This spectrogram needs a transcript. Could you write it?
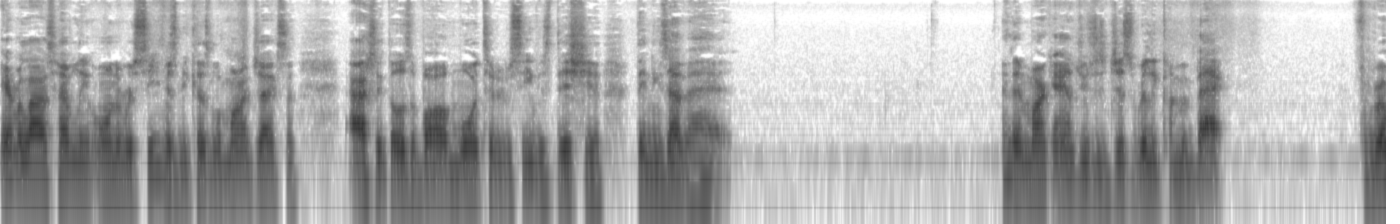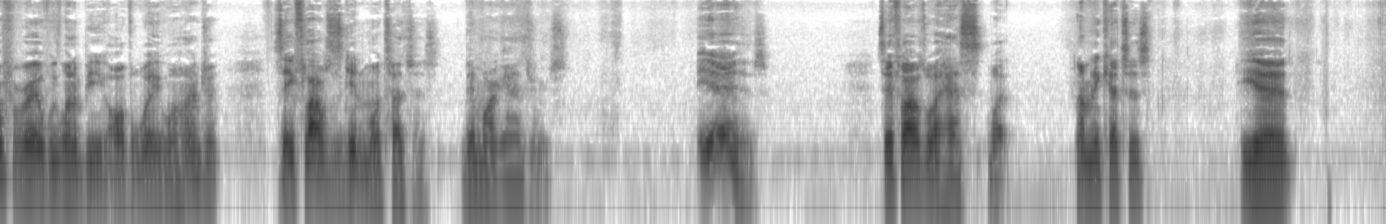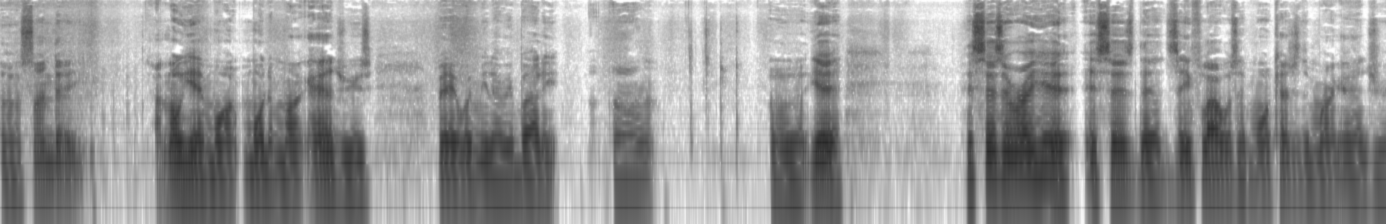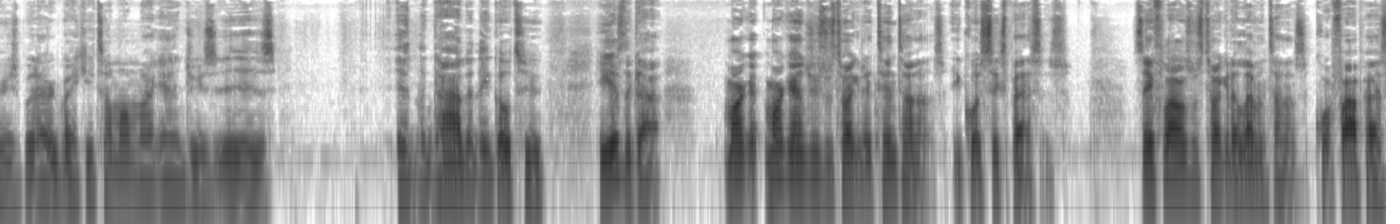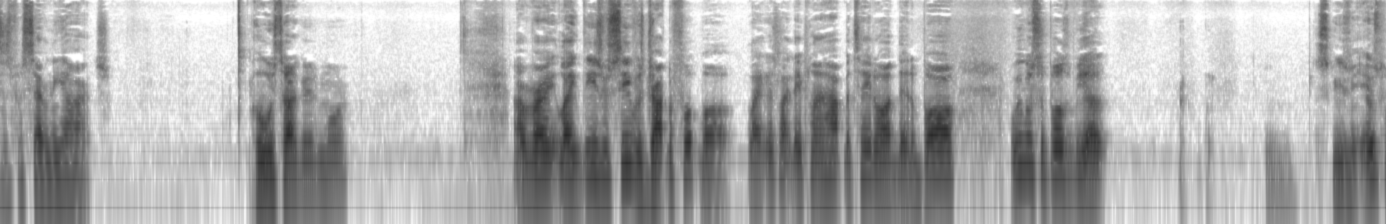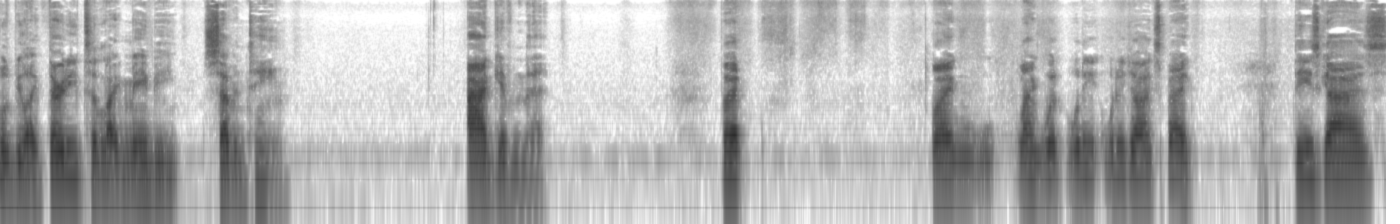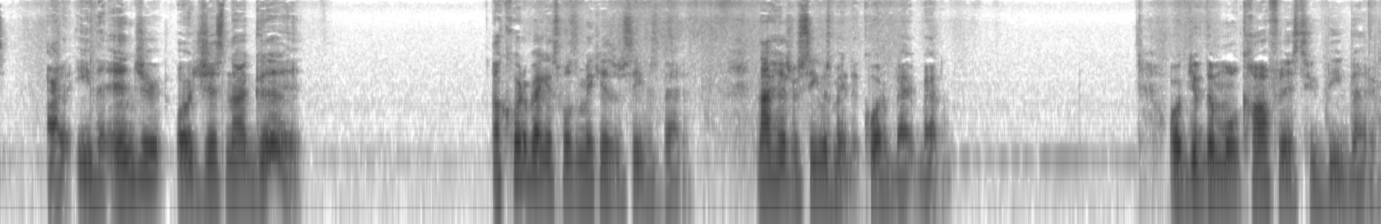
it relies heavily on the receivers because Lamar Jackson actually throws the ball more to the receivers this year than he's ever had. And then Mark Andrews is just really coming back. For real, for real, if we want to be all the way 100, Zay Flowers is getting more touches than Mark Andrews. He is. Zay Flowers, what, has, what, how many catches? He had uh, Sunday, I know he had more more than Mark Andrews. Bear with me, everybody. Um, uh, yeah. It says it right here. It says that Zay Flowers had more catches than Mark Andrews, but everybody keep talking about Mark Andrews is is the guy that they go to. He is the guy. Mark Mark Andrews was targeted ten times. He caught six passes. Zay Flowers was targeted eleven times. Caught five passes for seventy yards. Who was targeted more? All right, like these receivers dropped the football. Like it's like they playing hot potato out there. The ball, we were supposed to be a. Excuse me. It was supposed to be like thirty to like maybe seventeen. I'd give him that. But like, like what? What do you, what did y'all expect? These guys are either injured or just not good. A quarterback is supposed to make his receivers better. Not his receivers make the quarterback better or give them more confidence to be better.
